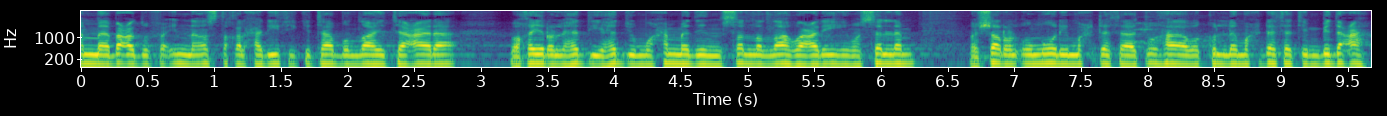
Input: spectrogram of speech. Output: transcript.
أما بعد فإن أصدق الحديث كتاب الله تعالى وخير الهدي هدي محمد صلى الله عليه وسلم وشر الأمور محدثاتها وكل محدثة بدعة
